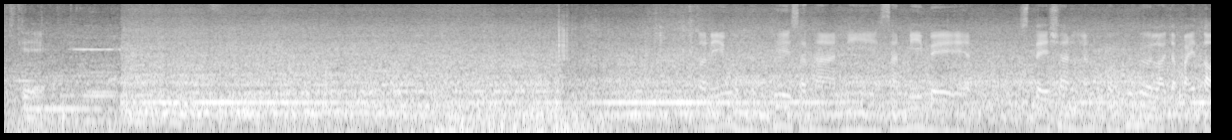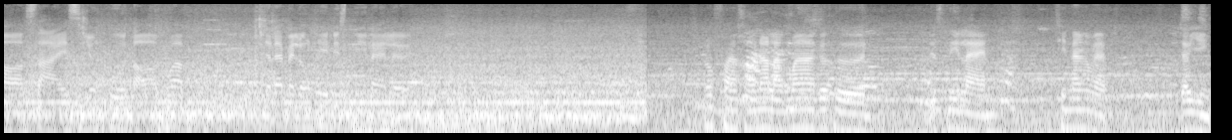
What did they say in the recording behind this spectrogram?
โอเค ตอนนี้ผม ถึงที่สถานี Sunny Bay Station แล้วก็คือเราจะไปต่อสายสีชมพูต่อเพราะว่าจะได้ไปลงที่ดิสนีย์แลนด์เลย รถไฟเขาน่ารักมากก็คือดิสนีย์แลนด์ที่นั่งแบบเจ้าหญิง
